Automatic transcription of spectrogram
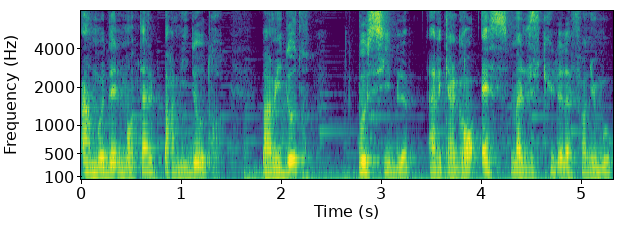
un modèle mental parmi d'autres. Parmi d'autres possible, avec un grand S majuscule à la fin du mot.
